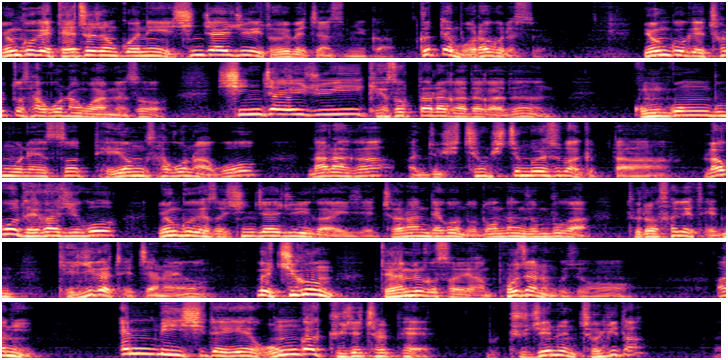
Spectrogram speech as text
영국의 대처 정권이 신자유주의 도입했지 않습니까? 그때 뭐라 그랬어요? 영국의 철도 사고 나고 하면서 신자유주의 계속 따라가다가는 공공 부문에서 대형 사고 나고 나라가 완전 휘청 휘청거릴 수밖에 없다라고 돼가지고 영국에서 신자유주의가 이제 전환되고 노동당 정부가 들어서게 된 계기가 됐잖아요. 근데 지금 대한민국 사회 한번 보자는 거죠. 아니 MB 시대에 온갖 규제 철폐, 뭐 규제는 적이다. 예.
